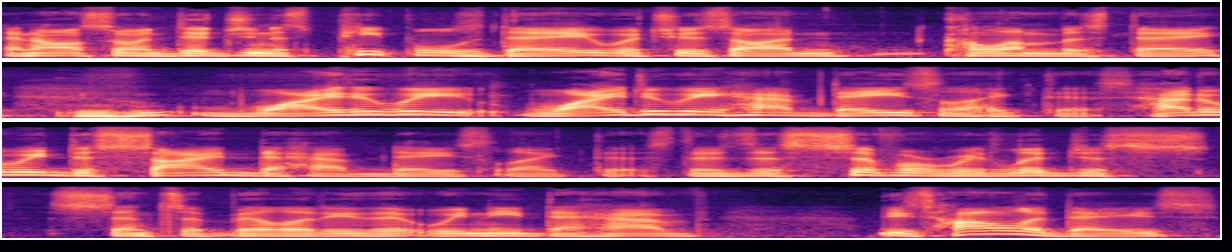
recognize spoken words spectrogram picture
and also Indigenous Peoples Day, which is on Columbus Day. Mm-hmm. Why do we why do we have days like this? How do we decide to have days like this? There's this civil religious sensibility that we need to have these holidays,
